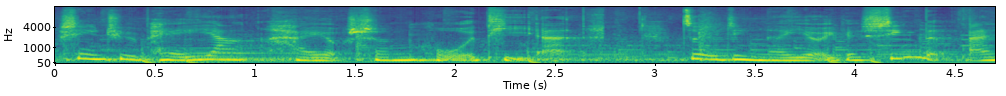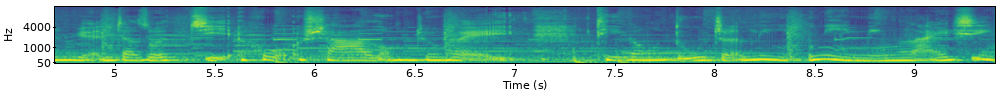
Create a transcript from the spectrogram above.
兴趣培养，还有生活提案。最近呢，有一个新的单元叫做解惑沙龙，就会提供读者匿匿名来信。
